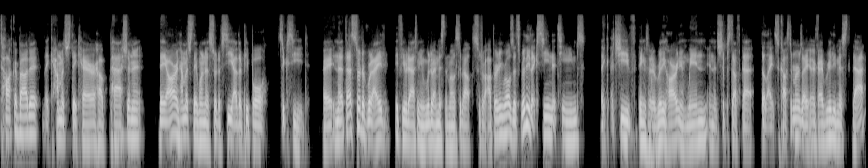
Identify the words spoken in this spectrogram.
talk about it, like how much they care, how passionate they are, and how much they want to sort of see other people succeed. Right. And that, that's sort of what I, if you would ask me, what do I miss the most about sort of operating roles? It's really like seeing the teams like achieve things that are really hard and win and then ship stuff that delights customers. I like, I really missed that.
